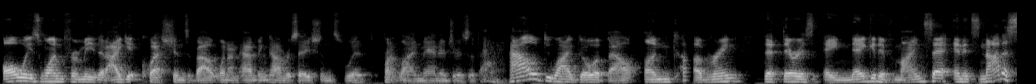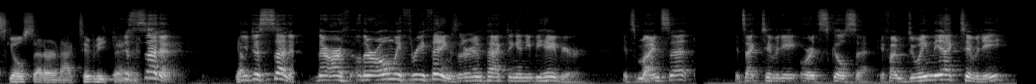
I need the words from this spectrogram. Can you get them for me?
always one for me that i get questions about when i'm having conversations with frontline managers of how do i go about uncovering that there is a negative mindset and it's not a skill set or an activity thing. You just said it. Yep. You just said it. There are there are only three things that are impacting any behavior. It's mindset, it's activity, or it's skill set. If I'm doing the activity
